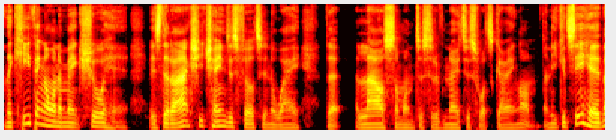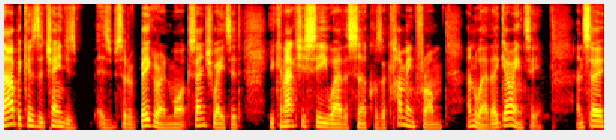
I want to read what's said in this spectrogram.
the key thing I want to make sure here is that I actually change this filter in a way that allows someone to sort of notice what's going on. And you can see here now because the change is is sort of bigger and more accentuated, you can actually see where the circles are coming from and where they're going to. And so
